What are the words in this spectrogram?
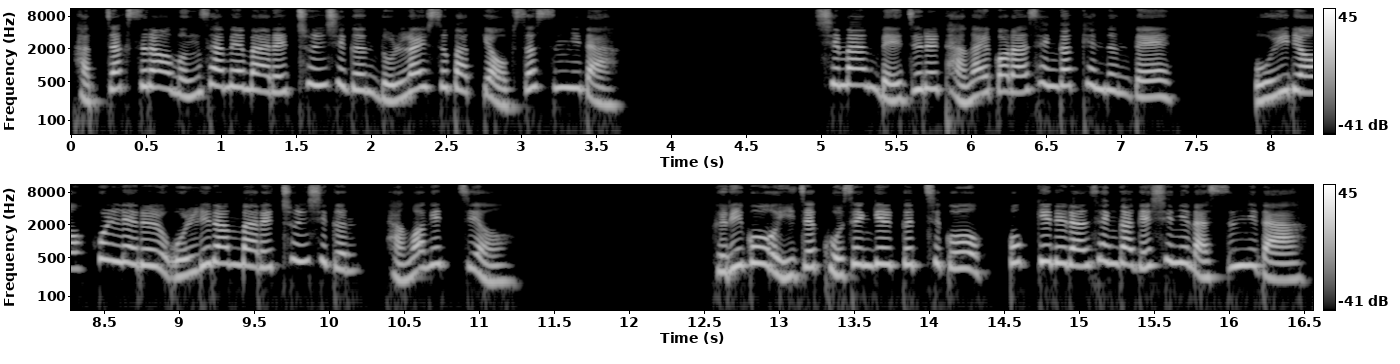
갑작스러운 응삼의 말에 춘식은 놀랄 수밖에 없었습니다. 심한 매질을 당할 거라 생각했는데 오히려 혼례를 올리란 말에 춘식은 당황했지요. 그리고 이제 고생길 끝이고 꽃길이란 생각에 신이 났습니다.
